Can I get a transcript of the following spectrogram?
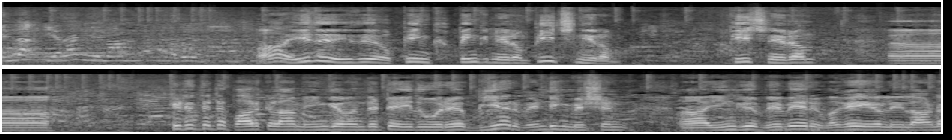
என்ன என்ன நிறம் அது ஆ இது இது பிங்க் பிங்க் நிறம் பீச் நிறம் பீச் நிறம் கிட்டத்தட்ட பார்க்கலாம். இங்க வந்துட்டு இது ஒரு பியர் வெண்டிங் மிஷின் இங்கு வெவ்வேறு வகைகளிலான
